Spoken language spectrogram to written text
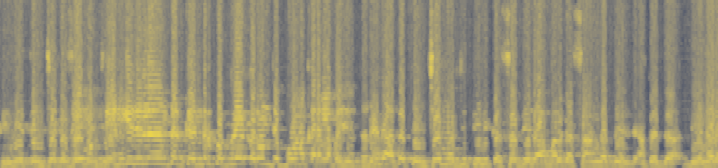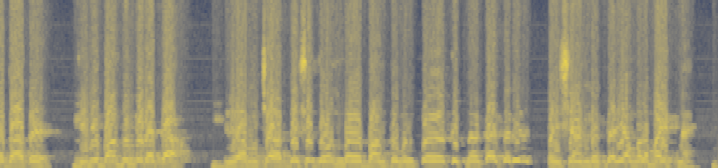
तिने त्यांच्या कसं देणगी दिल्यानंतर टेंडर प्रक्रिया करून ते पूर्ण करायला पाहिजे होतं नाही आता त्यांच्या मर्जी तिने कसं दिलं आम्हाला काय सांगत नाही. आता देणारा दात आहे. तिने बांधून दिल्या का? हे आमच्या अध्यक्ष जाऊन बांधतो म्हणून तिथनं काहीतरी पैसे आणले का हे आम्हाला माहीत नाही.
